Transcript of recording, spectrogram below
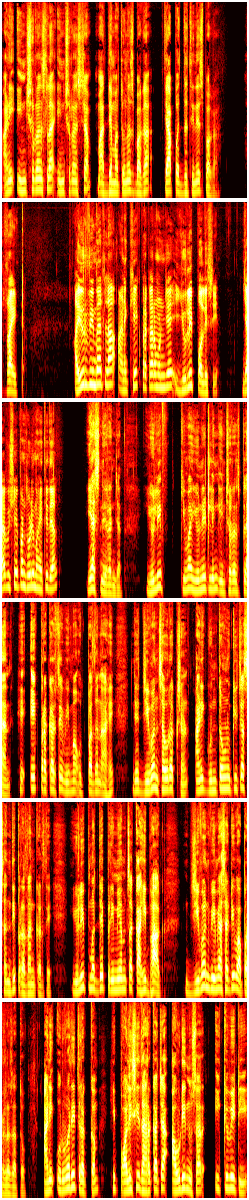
आणि इन्शुरन्सला इन्शुरन्सच्या माध्यमातूनच बघा त्या पद्धतीनेच बघा. राईट आयुर्विम्यातला आणखी एक प्रकार म्हणजे युलिप पॉलिसी याविषयी पण थोडी माहिती द्याल? यस निरंजन. युलिप किंवा युनिट लिंक इन्शुरन्स प्लॅन हे एक प्रकारचे विमा उत्पादन आहे जे जीवन संरक्षण आणि गुंतवणुकीच्या संधी प्रदान करते. युलिपमध्ये प्रीमियमचा काही भाग जीवन विम्यासाठी वापरला जातो आणि उर्वरित रक्कम ही पॉलिसीधारकाच्या आवडीनुसार इक्विटी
